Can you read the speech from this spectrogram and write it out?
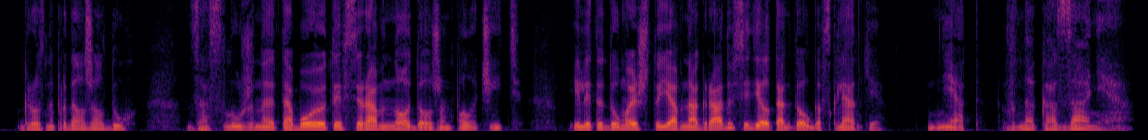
— грозно продолжал дух. «Заслуженное тобою ты все равно должен получить. Или ты думаешь, что я в награду сидел так долго в склянке? Нет, в наказание.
